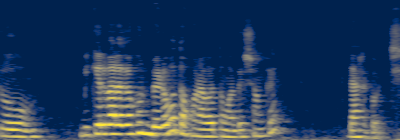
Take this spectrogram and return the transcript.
তো বিকেলবেলা যখন বেরোবো, তখন আবার তোমাদের সঙ্গে দেখা করছি।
